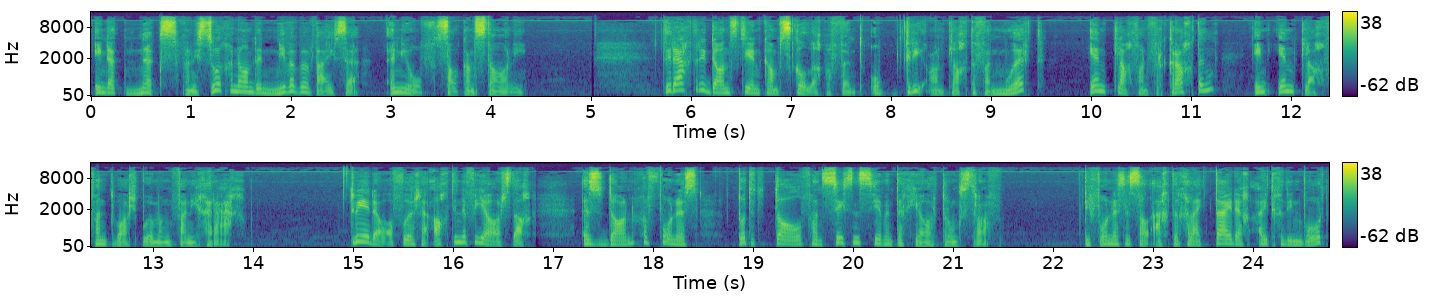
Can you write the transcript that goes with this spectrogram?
en dat niks van die sogenaamde nuwe bewyse in die hof sal kan staan nie. Die regter het dan Steenkamp skuldig bevind op 3 aanklagte van moord, 1 klag van verkrachting en 1 klag van dwarsboming van die gereg. 2 dae voor sy 18de verjaarsdag is dan gefonnis tot 'n totaal van 76 jaar tronkstraf. Die vonnis sal egter gelyktydig uitgedien word,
